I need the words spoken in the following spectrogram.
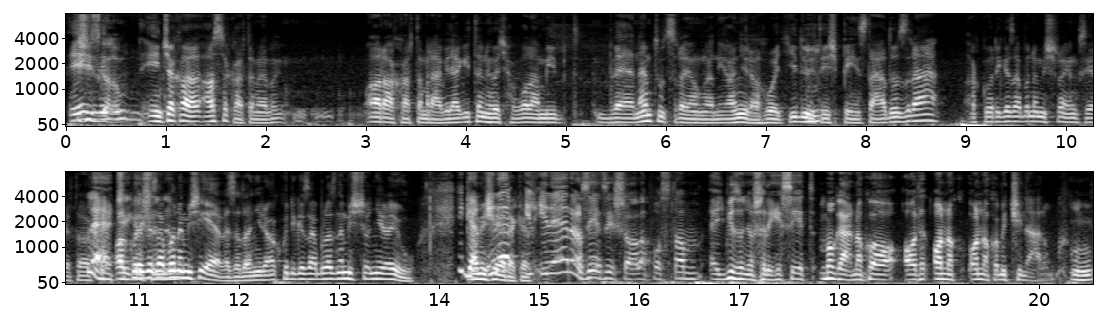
Én, izgalom. én, én csak azt akartam el, arra akartam rávilágítani, hogy ha valamit be nem tudsz rajongani annyira, hogy időt Mhm. és pénzt áldoz rá, akkor igazából nem is rajongsz érte. Lehetséges, akkor igazából nem. nem. is élvezed annyira, akkor igazából az nem is annyira jó. Igen, nem is én, er, érdekes. én, én, erre az érzésre alapoztam egy bizonyos részét magának, a, a, annak, annak, amit csinálunk. Uh-huh.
